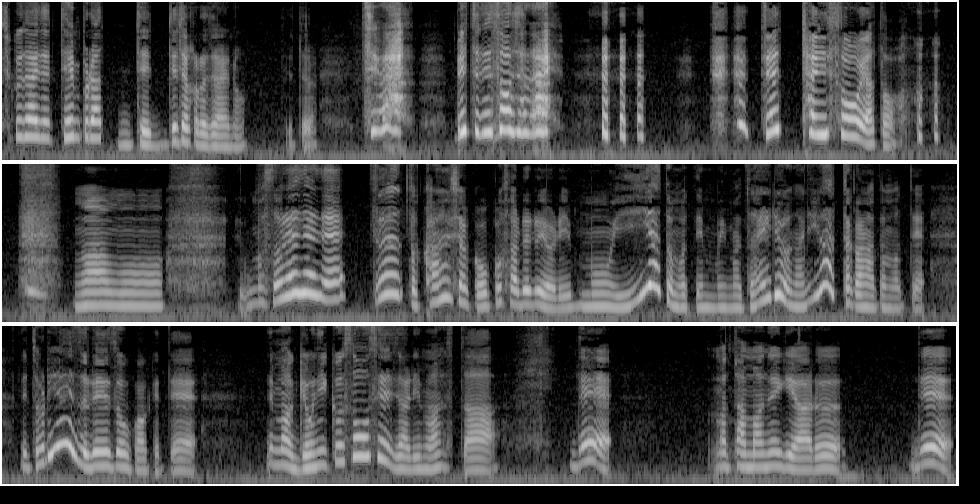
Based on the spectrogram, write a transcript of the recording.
宿題で天ぷらって出たからじゃないの？って言ったら、違う別にそうじゃない 絶対そうやと まあもう、もうそれでね、ずっと感触起こされるより、もういいやと思って、もう今材料何があったかなと思って。で、とりあえず冷蔵庫開けて、で、まあ魚肉ソーセージありました。で、まあ玉ねぎある。で、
